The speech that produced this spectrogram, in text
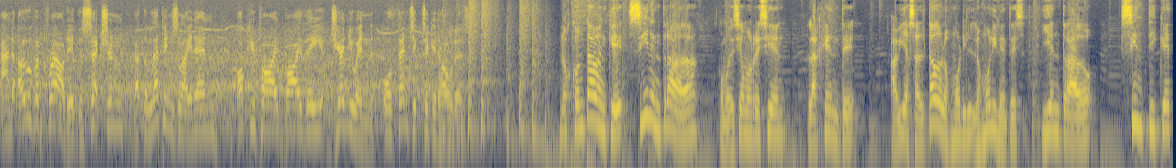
and overcrowded the section at the Leppings Lane end occupied by the genuine, authentic ticket holders. Nos contaban que sin entrada, como decíamos recién, la gente había saltado los, los molinetes y entrado sin ticket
